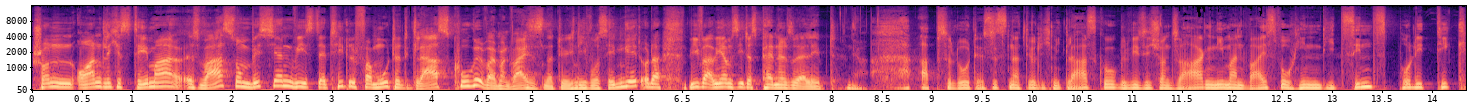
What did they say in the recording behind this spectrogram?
schon ein ordentliches Thema. Es war so ein bisschen, wie es der Titel vermutet, Glaskugel, weil man weiß es natürlich nicht, wo es hingeht. Oder wie war, wie haben Sie das Panel so erlebt? Ja, absolut. Es ist natürlich eine Glaskugel, wie Sie schon sagen. Niemand weiß, wohin die Zinspolitik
